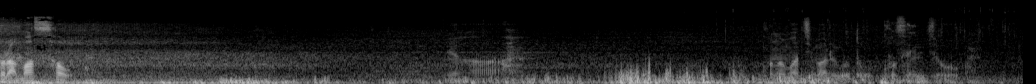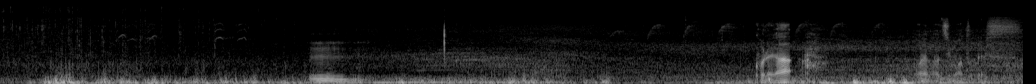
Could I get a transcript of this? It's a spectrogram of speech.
空真っ青。いやこの町丸ごと古戦場。うん。これが俺の地元です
